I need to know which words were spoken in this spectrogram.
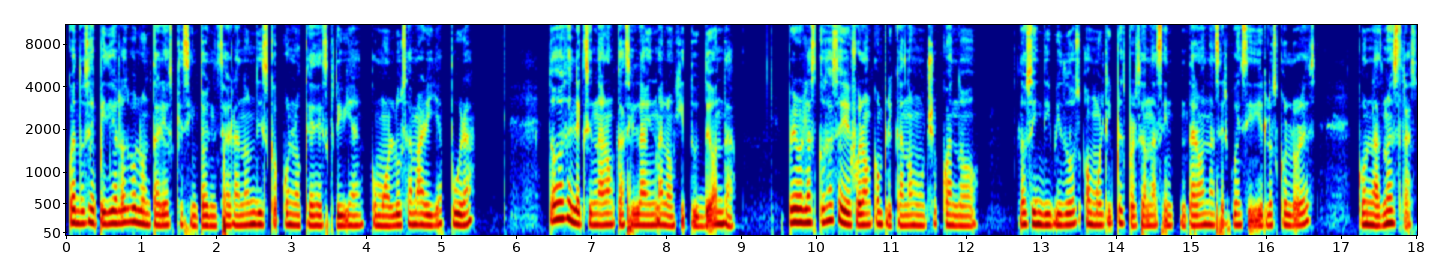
Cuando se pidió a los voluntarios que sintonizaran un disco con lo que describían como luz amarilla pura, todos seleccionaron casi la misma longitud de onda, pero las cosas se fueron complicando mucho cuando los individuos o múltiples personas intentaron hacer coincidir los colores con las nuestras.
